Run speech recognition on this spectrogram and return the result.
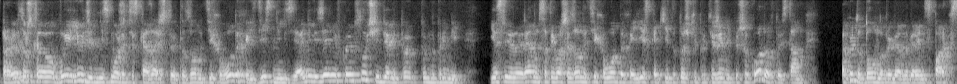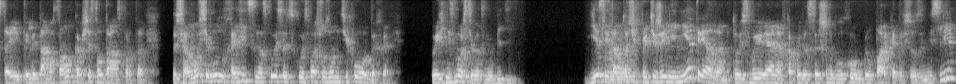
Проблема в том, что вы людям не сможете сказать, что это зона тихого отдыха, и здесь нельзя. Нельзя ни в коем случае бегать напрямик. Если рядом с этой вашей зоной тихого отдыха есть какие-то точки притяжения пешеходов, то есть там какой-то дом, например, на границе парка стоит, или там остановка общественного транспорта, то все равно все будут ходить насквозь сквозь вашу зону тихого отдыха. Вы их не сможете в этом убедить. Если там точек притяжения нет рядом, то есть вы реально в какой-то совершенно глухой угол парка это все занесли,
